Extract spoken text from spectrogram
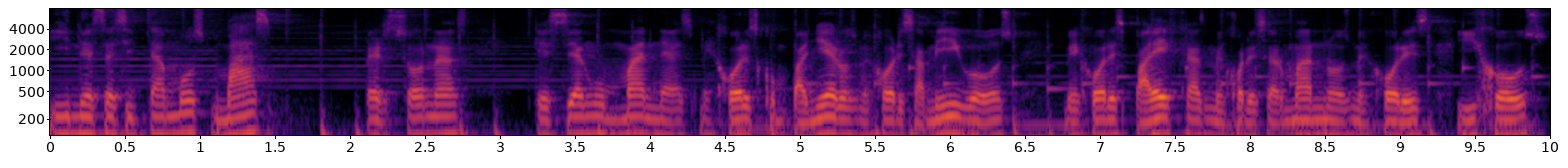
y necesitamos más personas que sean humanas, mejores compañeros, mejores amigos, mejores parejas, mejores hermanos, mejores hijos.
